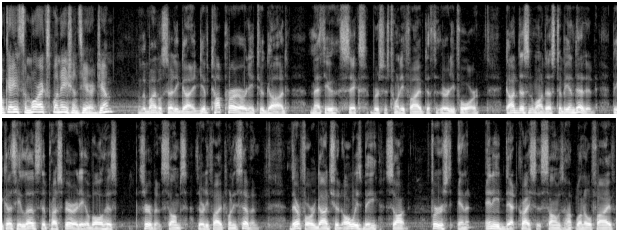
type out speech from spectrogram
Okay, some more explanations here. Jim? The Bible Study Guide. Give top priority to God, Matthew 6, verses 25 to 34. God doesn't want us to be indebted because he loves the prosperity of all his servants. Psalms 35:27. Therefore, God should always be sought first in any debt crisis, Psalms 105,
